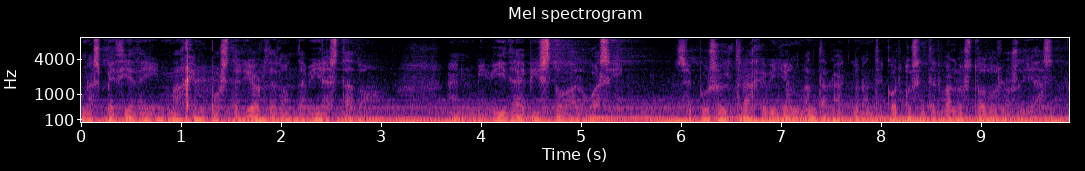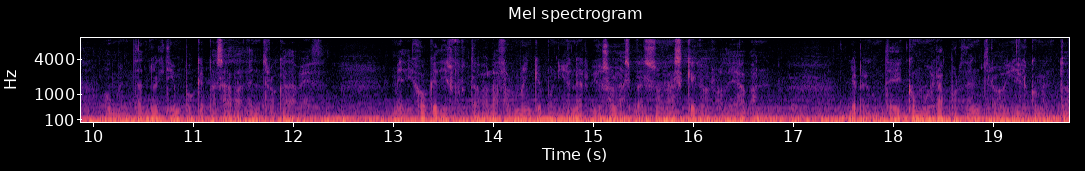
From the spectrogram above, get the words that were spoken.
una especie de imagen posterior de donde había estado. En mi vida he visto algo así. Se puso el traje Billon Banta Black durante cortos intervalos todos los días, aumentando el tiempo que pasaba dentro cada vez. Me dijo que disfrutaba la forma en que ponía nervioso a las personas que lo rodeaban. Le pregunté cómo era por dentro y él comentó,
